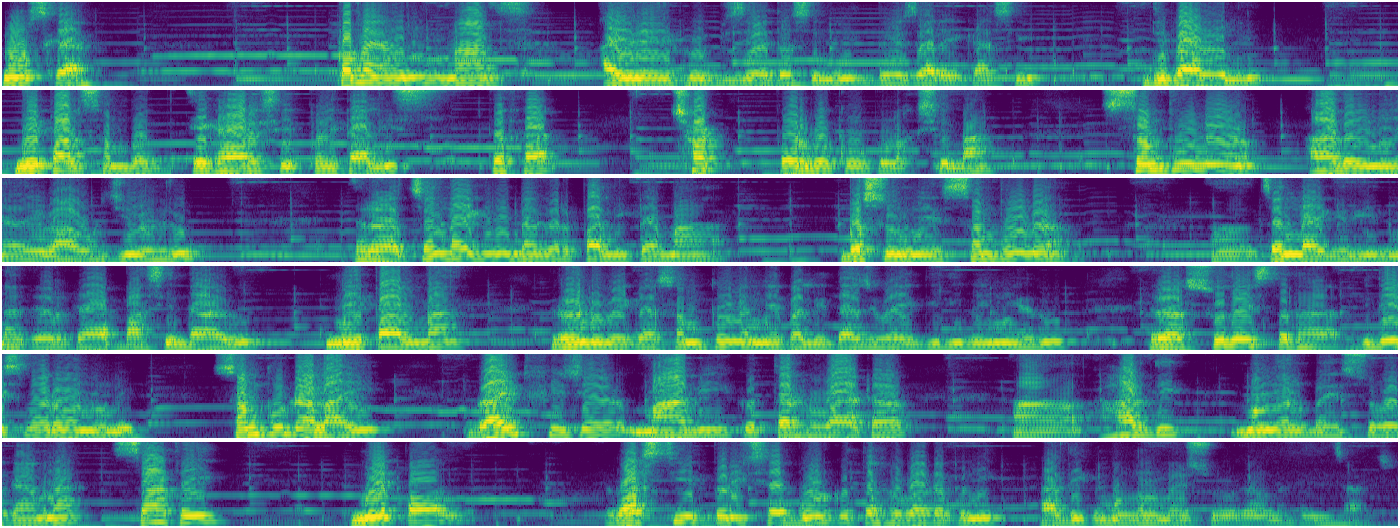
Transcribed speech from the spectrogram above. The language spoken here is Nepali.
नमस्कार। तपाईँहरू माझ आइरहेको विजयदशमी दुई हजार एकासी दिपावली नेपाल सम्बन्ध एघार सय पैँतालिस तथा छठ पर्वको उपलक्ष्यमा सम्पूर्ण आदरणीय अभिभावकज्यूहरू र चन्दागिरी नगरपालिकामा बस्नुहुने सम्पूर्ण चन्दागिरी नगरका बासिन्दाहरू नेपालमा रहनुभएका सम्पूर्ण नेपाली दाजुभाइ दिदीबहिनीहरू र स्वदेश तथा विदेशमा रहनुहुने सम्पूर्णलाई ब्राइट फ्युचर माविको तर्फबाट हार्दिक मङ्गलमय शुभकामना। साथै नेपाल राष्ट्रिय परीक्षा बोर्डको तर्फबाट पनि हार्दिक मङ्गलमय शुभकामना दिन चाहन्छु।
